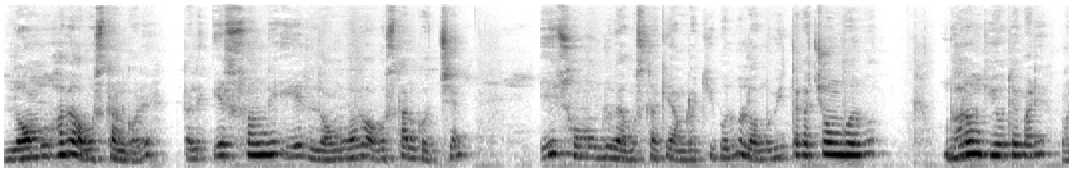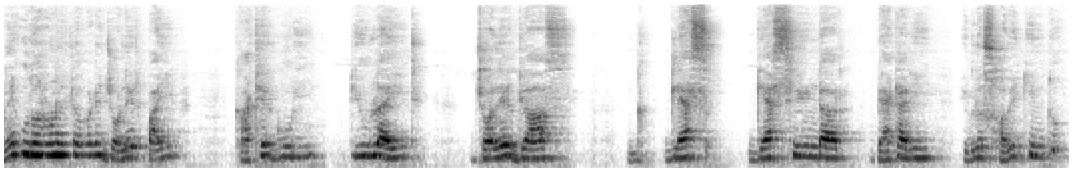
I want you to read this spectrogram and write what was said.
লম্বভাবে অবস্থান করে, তাহলে এর সঙ্গে এর লম্বভাবে অবস্থান করছে, এই সমগ্র ব্যবস্থাকে আমরা কি বলব? লম্ববৃত্তাকার চোঙ বলব। উদাহরণ কি হতে পারে? অনেক উদাহরণ হতে পারে। জলের পাইপ, কাঠের গুঁড়ি, টিউবলাইট, জলের glass gas gas cylinder, battery, এগুলো সবই কিন্তু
